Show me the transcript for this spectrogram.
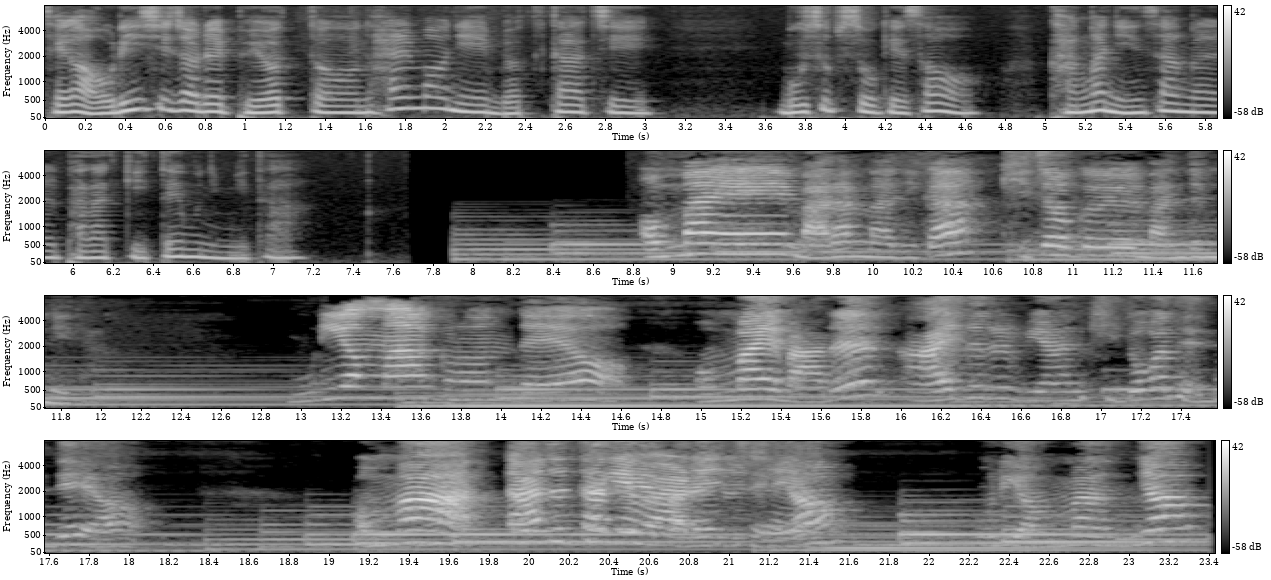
제가 어린 시절에 배웠던 할머니의 몇 가지 모습 속에서 강한 인상을 받았기 때문입니다. 엄마의 말 한마디가 기적을 만듭니다. 우리 엄마 그런데요. 엄마의 말은 아이들을 위한 기도가 된대요. 엄마, 따뜻하게 말해주세요. 우리 엄마는요?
